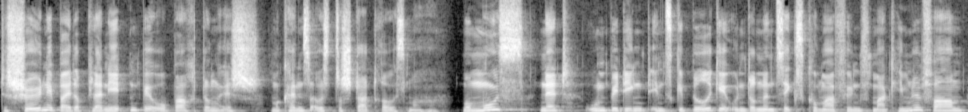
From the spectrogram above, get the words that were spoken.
Das Schöne bei der Planetenbeobachtung ist, man kann es aus der Stadt rausmachen. Man muss nicht unbedingt ins Gebirge unter einen 6,5 Mark Himmel fahren.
